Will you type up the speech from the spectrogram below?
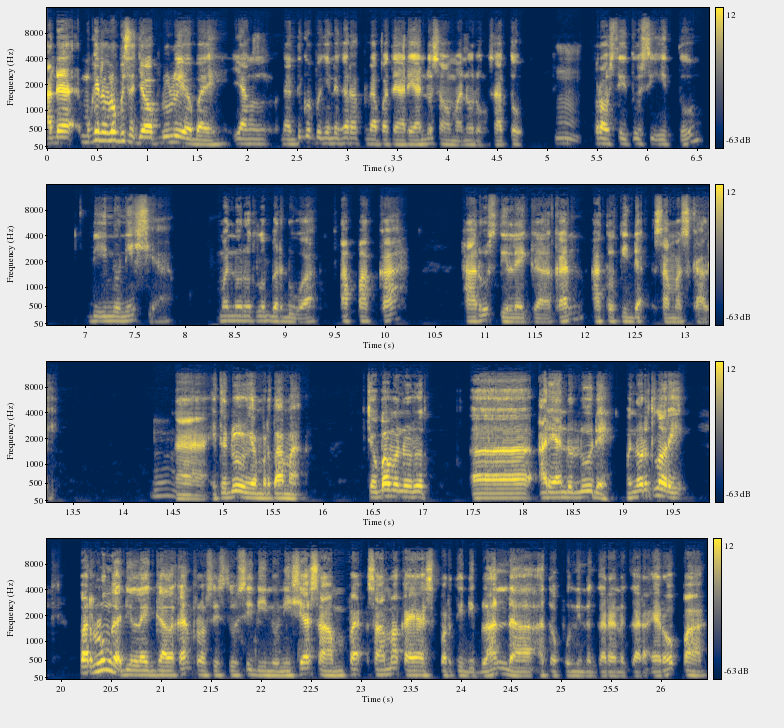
Ada mungkin lu bisa jawab dulu ya, Bay. Yang nanti gue pengen dengar pendapatnya Ariando sama Manurung. Satu, Hmm. prostitusi itu di Indonesia menurut lu berdua apakah harus dilegalkan atau tidak sama sekali? Hmm. Nah, itu dulu yang pertama. Coba menurut eh Ariando dulu deh. Menurut lo, Ri, perlu nggak dilegalkan prostitusi di Indonesia sampai sama kayak seperti di Belanda ataupun di negara-negara Eropa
